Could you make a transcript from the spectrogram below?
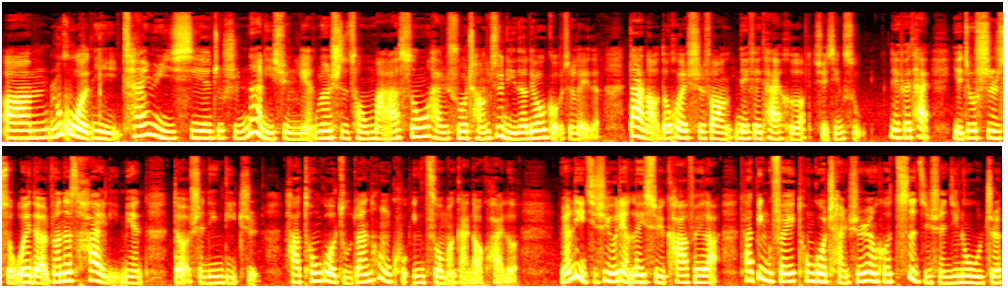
嗯，如果你参与一些就是耐力训练，无论是从马拉松，还是说长距离的遛狗之类的，大脑都会释放内啡肽和血清素。内啡肽也就是所谓的 runners high 里面的神经递质，它通过阻断痛苦，因此我们感到快乐。原理其实有点类似于咖啡了，它并非通过产生任何刺激神经的物质，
